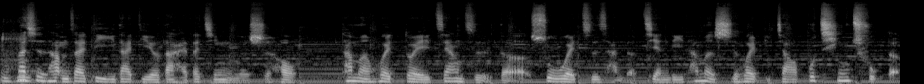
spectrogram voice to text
嗯、那其实他们在第一代、第二代还在经营的时候，他们会对这样子的数位资产的建立，他们是会比较不清楚的。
